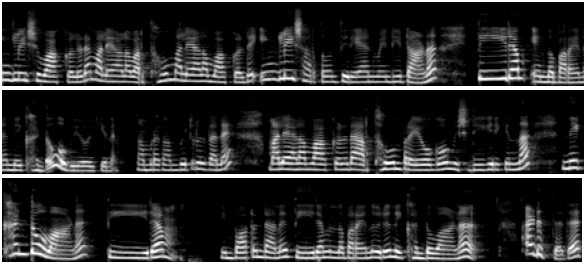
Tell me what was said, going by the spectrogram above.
ഇംഗ്ലീഷ് വാക്കുകളുടെ മലയാളം അർത്ഥവും മലയാളം വാക്കുകളുടെ ഇംഗ്ലീഷ് അർത്ഥവും തിരയാൻ വേണ്ടിയിട്ടാണ് തീരം എന്ന് പറയുന്ന നിഘണ്ടു ഉപയോഗിക്കുന്നത്. നമ്മുടെ കമ്പ്യൂട്ടറിൽ തന്നെ മലയാളം വാക്കുകളുടെ അർത്ഥവും പ്രയോഗവും വിശദീകരിക്കുന്ന നിഘണ്ടുവാണ് തീരം. ഇമ്പോർട്ടന്റ് ആണ് തീരം എന്ന് പറയുന്ന ഒരു നിഘണ്ടുവാണ്. അടുത്തത്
